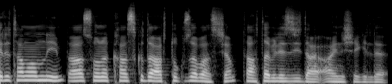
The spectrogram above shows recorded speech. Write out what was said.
Eksikleri tamamlayayım. Daha sonra kaskı da art 9'a basacağım. Tahta bileziği de aynı şekilde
